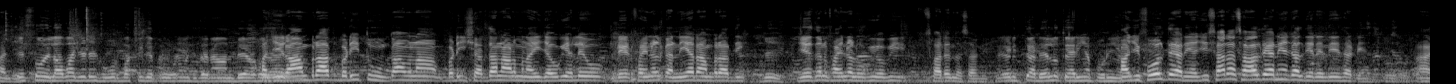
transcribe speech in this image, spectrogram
ਹਾਂਜੀ। ਇਸ ਤੋਂ ਇਲਾਵਾ ਜਿਹੜੇ ਹੋਰ ਬਾਕੀ ਦੇ ਪ੍ਰੋਗਰਾਮ ਜਿੱਦਾਂ ਰਾਮ ਵਿਆਹ ਹੋਇਆ ਹਾਂਜੀ ਰਾਮ ਬਰਾਤ ਬੜੀ ਧੂਮਧਾਮ ਨਾਲ ਬੜੀ ਸ਼ਰਧਾ ਨਾਲ ਮਨਾਈ ਜਾਊਗੀ। ਹਲੇ ਉਹ ਡੇਟ ਫਾਈਨਲ ਕਰਨੀ ਆ ਰਾਮ ਬਰਾਤ ਦੀ। ਜਿਸ ਦਿਨ ਫਾਈਨਲ ਹੋਊਗੀ ਉਹ ਵੀ ਸਾਰਿਆਂ ਨੂੰ ਦੱਸਾਂਗੇ। ਜਿਹੜੀ ਤੁਹਾਡੇ ਵੱਲੋਂ ਤਿਆਰੀਆਂ ਪੂਰੀਆਂ। ਹਾਂਜੀ ਫੁੱਲ ਤਿਆਰੀਆਂ ਜੀ। ਸਾਰਾ ਸਾਲ ਤਿਆਰੀਆਂ ਚੱਲਦੀਆਂ ਰਹਿੰਦੀਆਂ ਸਾਡੀਆਂ। ਹਾਂ।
